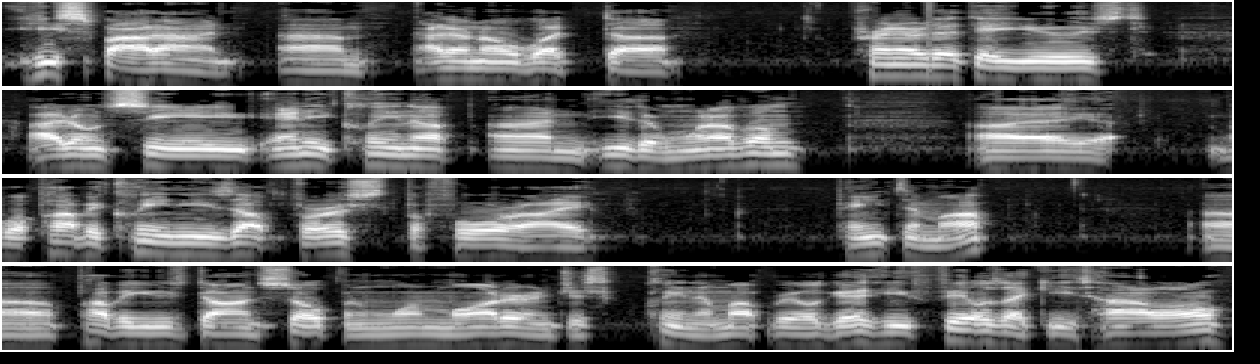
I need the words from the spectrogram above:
He's spot on. Um, I don't know what uh, printer that they used. I don't see any cleanup on either one of them. I will probably clean these up first before I paint them up. Uh, probably use Dawn soap and warm water and just clean them up real good. He feels like he's hollow,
